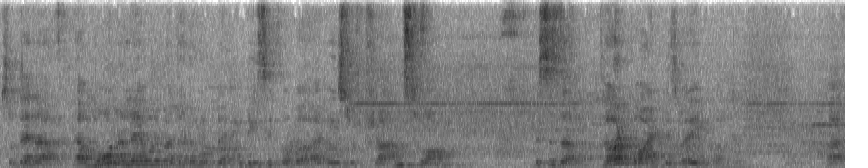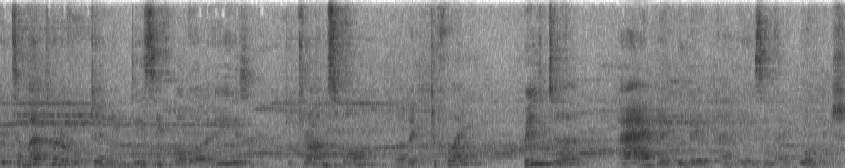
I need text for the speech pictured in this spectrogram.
So there are a more reliable method of obtaining DC power is to transform. This is the third point is very important. Uh, it's a method of obtaining DC power is to transform, rectify, filter and regulate an AC line voltage.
